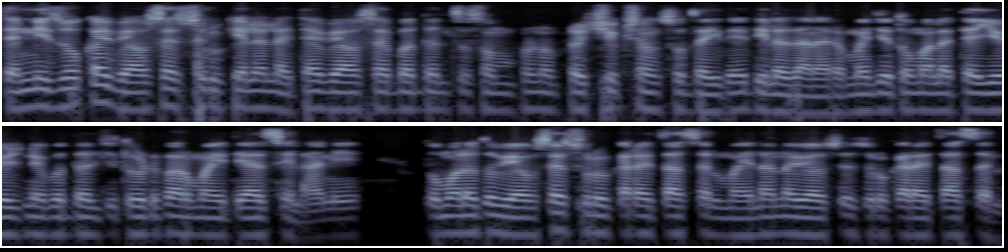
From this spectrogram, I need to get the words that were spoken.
त्यांनी जो काही व्यवसाय सुरू केलेला आहे त्या व्यवसायाबद्दलचं संपूर्ण प्रशिक्षण सुद्धा इथे दिलं जाणार. आहे म्हणजे तुम्हाला त्या योजनेबद्दलची थोडीफार माहिती असेल आणि तुम्हाला तो व्यवसाय सुरू करायचा असेल महिलांना व्यवसाय सुरू करायचा असेल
